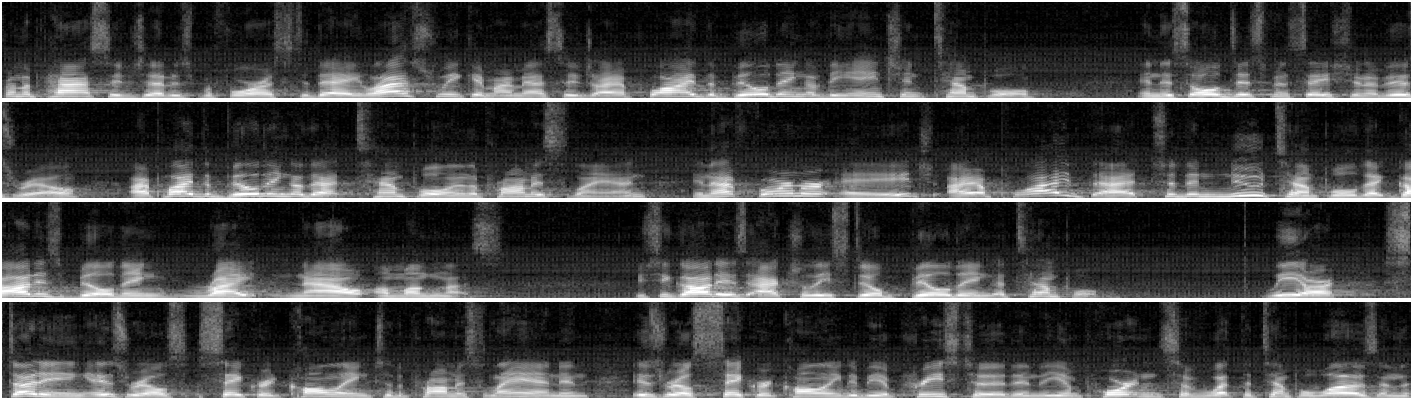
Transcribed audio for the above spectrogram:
from the passage that is before us today. Last week in my message, I applied the building of the ancient temple in this old dispensation of Israel. I applied the building of that temple in the promised land in that former age. I applied that to the new temple that God is building right now among us. You see, God is actually still building a temple. We are studying Israel's sacred calling to the promised land and Israel's sacred calling to be a priesthood and the importance of what the temple was and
